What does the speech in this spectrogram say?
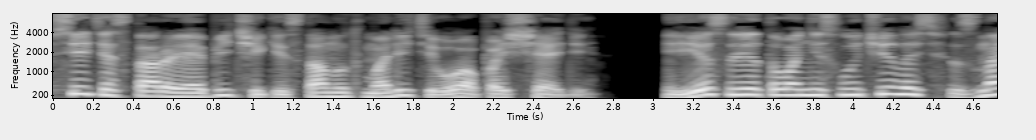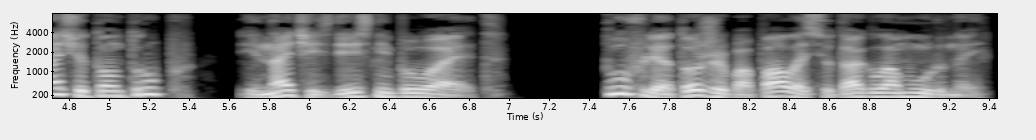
все те старые обидчики станут молить его о пощаде. Если этого не случилось, значит он труп, иначе здесь не бывает. Туфля тоже попала сюда гламурной.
